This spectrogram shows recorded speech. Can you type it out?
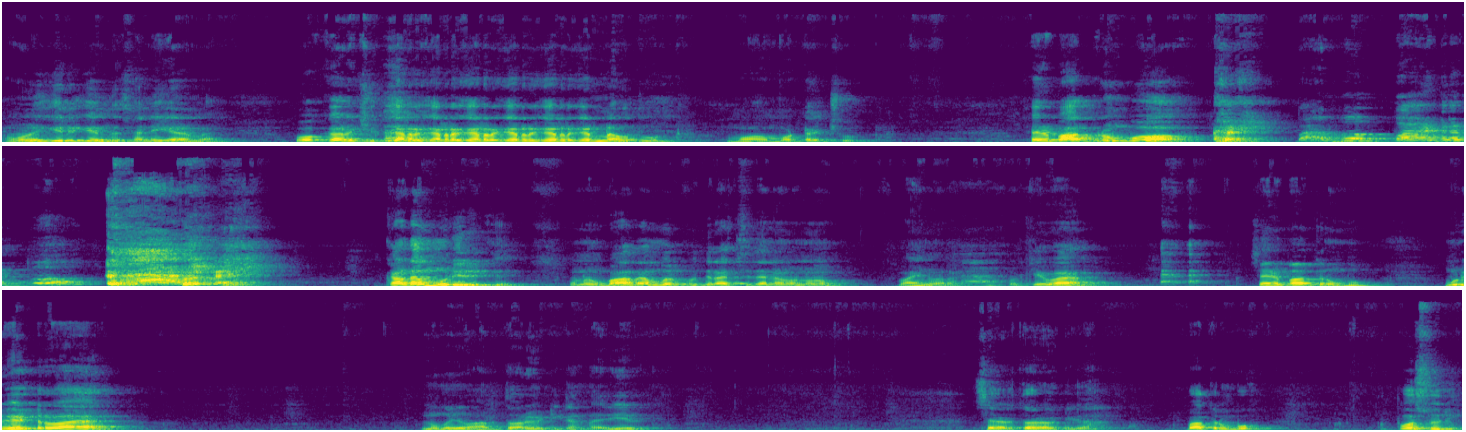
உனக்கு இருக்கு இந்த சனிக்கிழமை. உட்கார வச்சு கர கர கர கர கர கரன்னு அவுத்து விட்ரு மொ மொட்டை அச்சு விட்ரு சரி பாத்ரூம் போ. பாடுறப்போ கடை மூடி இருக்கு. உனக்கு பாதாம் பருப்பு திராட்சை தானே வேணும்? வாங்கி வரேன். ஓகேவா? சரி பாத்ரூம் போ. முடி வெட்டுருவா இன்னும் கொஞ்சம் அடுத்த வாரம் வெட்டிக்கலாம் நிறைய இருக்கு. சரி அடுத்த வாரம் வெட்டிக்கலாம். பாத்ரூம் போ. போ சூரி.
